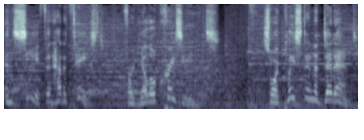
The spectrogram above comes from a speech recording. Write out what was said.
and see if it had a taste for yellow crazy ants. So I placed in a dead ant,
